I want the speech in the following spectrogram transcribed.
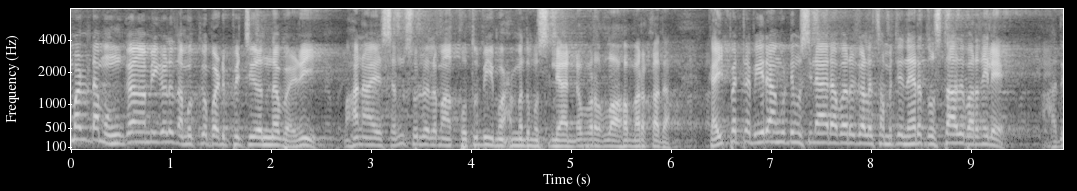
നമ്മളുടെ മുൻഗാമികൾ നമുക്ക് പഠിപ്പിച്ചു തന്ന വഴി മഹാനായ ശംസുലമ കുതുബി മുഹമ്മദ് മുസ്ലിയാൻ നവറല്ലാഹു മർക്കഥ കൈപ്പറ്റ വീരാങ്കുട്ടി മുസ്ലിയാർ അവറുകളെ സംബന്ധിച്ച് നേരത്തെ ഉസ്താദ് പറഞ്ഞില്ലേ? അത്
